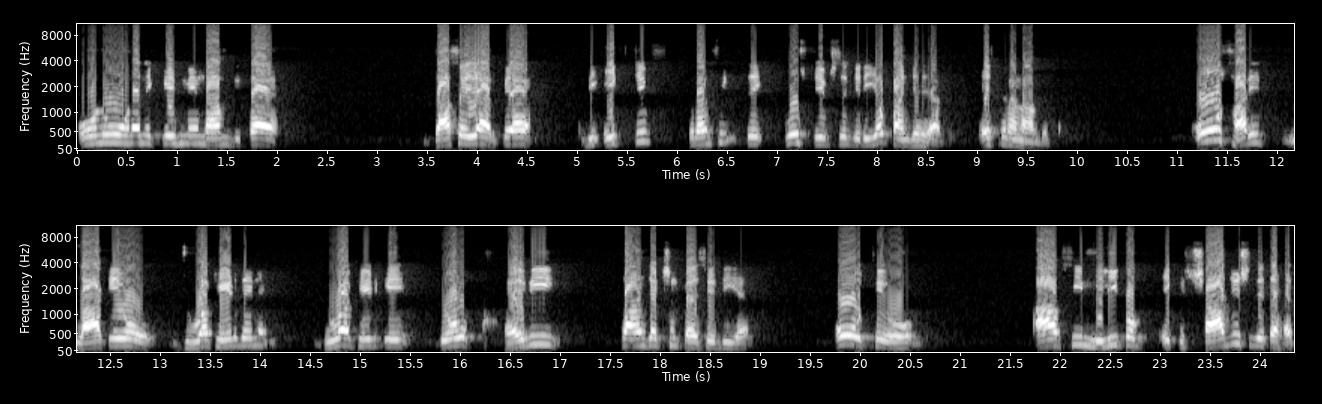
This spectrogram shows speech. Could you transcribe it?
ਉਹਨੂੰ ਉਹਨਾਂ ਨੇ ਕਿਵੇਂ ਨਾਮ ਦਿੱਤਾ ਹੈ 10000 ਰੁਪਇਆ ਦੀ ਇੱਕ ਚਿਪਸ ਕਰੰਸੀ ਤੇ ਉਸ ਚਿਪਸ ਜਿਹੜੀ ਆ ਉਹ 5000 ਦੀ, ਇਸ ਤਰ੍ਹਾਂ ਨਾਮ ਦਿੱਤਾ। ਉਹ ਸਾਰੇ ਲਾ ਕੇ ਉਹ ਜੂਆ ਖੇਡਦੇ ਨੇ। ਜੂਆ ਖੇਡ ਕੇ ਜੋ ਹੈਵੀ ਟ੍ਰਾਂਜੈਕਸ਼ਨ ਪੈਸੇ ਦੀ ਹੈ, ਉਹ ਉੱਥੇ ਉਹ ਆਪਸੀ ਮਿਲੀ ਭੁਗਤ ਇੱਕ ਸਾਜ਼ਿਸ਼ ਦੇ ਤਹਿਤ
